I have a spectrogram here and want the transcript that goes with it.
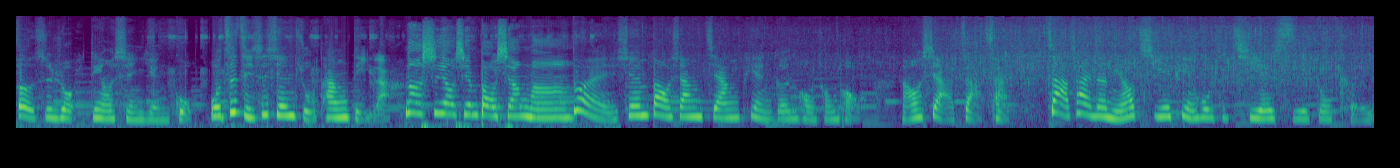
二是肉一定要先腌过，我自己是先煮汤底啦。那是要先爆香吗？对，先爆香姜片跟红葱头，然后下榨菜。榨菜呢，你要切片或是切丝都可以，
